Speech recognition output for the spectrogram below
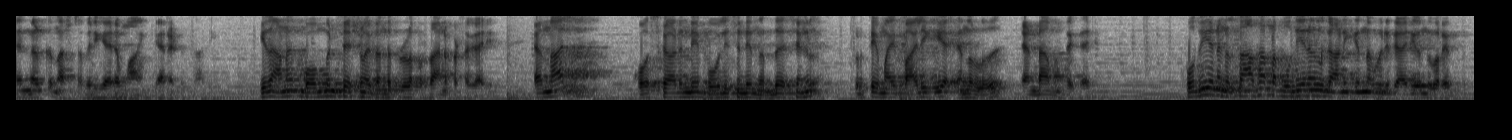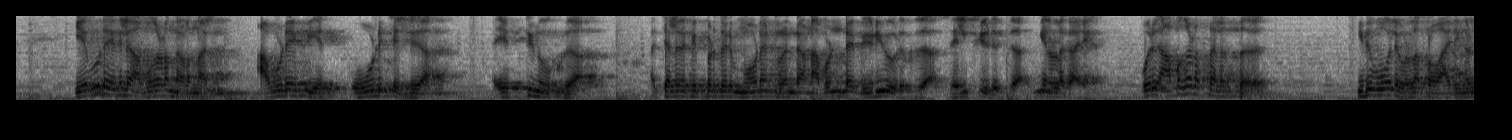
നിങ്ങൾക്ക് നഷ്ടപരിഹാരം വാങ്ങിക്കാനായിട്ട് സാധിക്കും. ഇതാണ് കോമ്പൻസേഷനുമായി ബന്ധപ്പെട്ടുള്ള പ്രധാനപ്പെട്ട കാര്യം. എന്നാൽ കോസ്റ്റ് ഗാർഡിന്റെയും പോലീസിന്റെയും നിർദ്ദേശങ്ങൾ കൃത്യമായി പാലിക്കുക എന്നുള്ളത് രണ്ടാമത്തെ കാര്യം. പൊതുജനങ്ങൾ സാധാരണ പൊതുജനങ്ങൾ കാണിക്കുന്ന ഒരു കാര്യം എന്ന് പറയുന്നത് എവിടെയെങ്കിലും അപകടം നടന്നാൽ അവിടേക്ക് ഓടി ഓടിച്ചെല്ലുക എത്തി നോക്കുക. ചിലരൊക്കെ ഇപ്പോഴത്തെ ഒരു മോഡേൺ ട്രെൻഡാണ് അവളുടെ വീഡിയോ എടുക്കുക സെൽഫി എടുക്കുക ഇങ്ങനെയുള്ള കാര്യങ്ങൾ. ഒരു അപകട സ്ഥലത്ത് ഇതുപോലെയുള്ള കാര്യങ്ങൾ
